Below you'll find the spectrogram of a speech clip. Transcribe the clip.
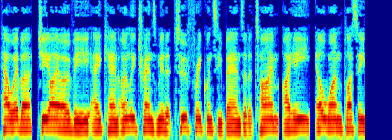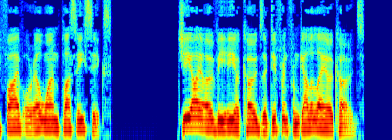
However, GIOVEA can only transmit at two frequency bands at a time i.e., L1 plus E5 or L1 plus E6. GIOVEA codes are different from Galileo codes.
